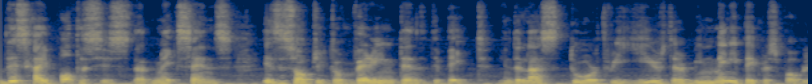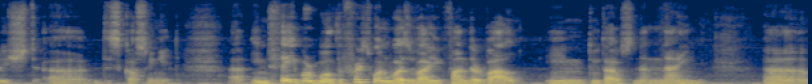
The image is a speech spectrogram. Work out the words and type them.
this hypothesis that makes sense is the subject of very intense debate. In the last two or three years, there have been many papers published uh, discussing it. Uh, in favor, well, the first one was by VanDerWal in 2009. Uh,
